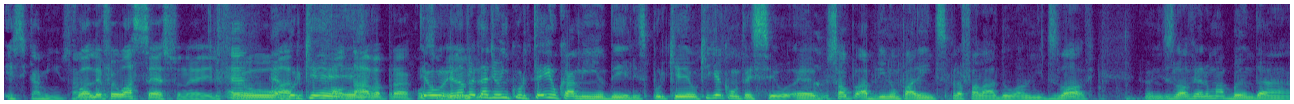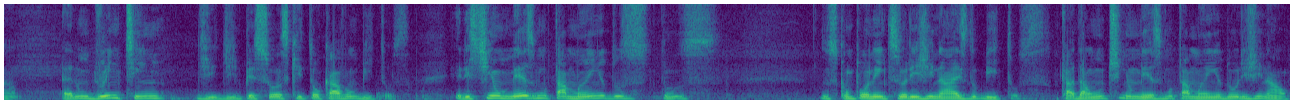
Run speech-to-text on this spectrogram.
esse caminho, sabe? O Ale foi o acesso, né? Ele foi É, o. É a- porque Faltava pra conseguir. eu, eu, na verdade, eu encurtei o caminho deles, porque o que, que aconteceu? É, só abrindo um parênteses para falar do All You Need Is Love. Is Love era uma banda, era um dream team de, de pessoas que tocavam Beatles. Eles tinham o mesmo tamanho dos, dos, dos componentes originais do Beatles. Cada um tinha o mesmo tamanho do original.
